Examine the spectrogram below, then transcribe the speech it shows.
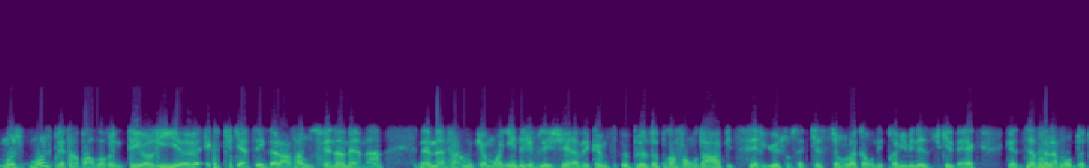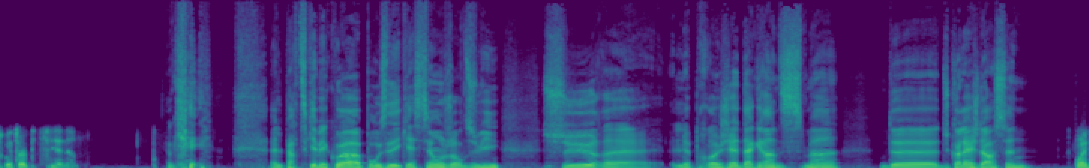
moi, je, moi, je prétends pas avoir une théorie euh, explicative de l'ensemble du phénomène. Hein. Mais il me semble qu'il y a moyen de réfléchir avec un petit peu plus de profondeur puis de sérieux sur cette question-là quand on est premier ministre du Québec que de dire que c'est la faute de Twitter puis de CNN. OK. Le Parti québécois a posé des questions aujourd'hui sur euh, le projet d'agrandissement du Collège Dawson. Oui.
